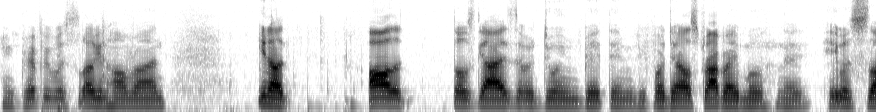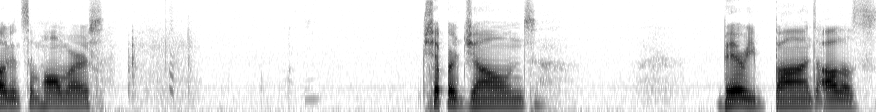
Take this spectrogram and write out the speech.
Ken Griffey was slugging home runs. You know, all the, those guys that were doing big things before Darryl Strawberry moved. He was slugging some homers. Chipper Jones, Barry Bonds, all those.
